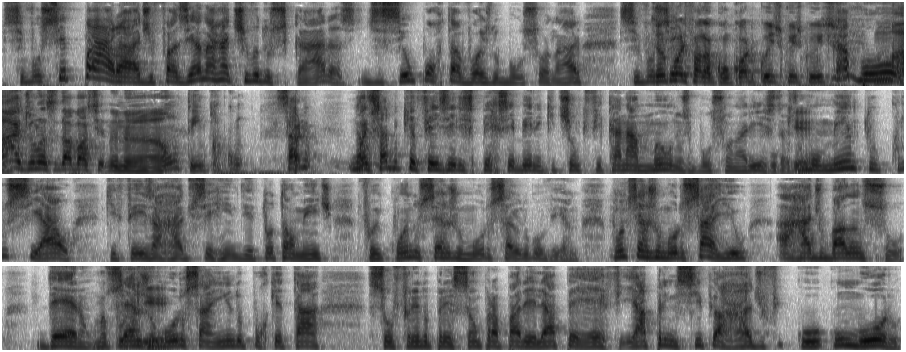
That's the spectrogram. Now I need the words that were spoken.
Se você parar de fazer a narrativa dos caras, de ser o porta-voz do Bolsonaro, se Você você. não pode falar, concordo com isso, com isso, com isso. Acabou. Mas o lance da vacina. Não, tem que. Sabe, não, mas- sabe o que fez eles perceberem que tinham que ficar na mão dos O bolsonaristas? quê? O, momento crucial que fez a rádio se render totalmente foi quando o Sérgio Moro saiu do governo. Quando o Sérgio Moro saiu, a rádio balançou. Deram. Mas Sérgio? Moro saindo porque tá sofrendo pressão para aparelhar a PF. E a princípio a rádio ficou com o Moro.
